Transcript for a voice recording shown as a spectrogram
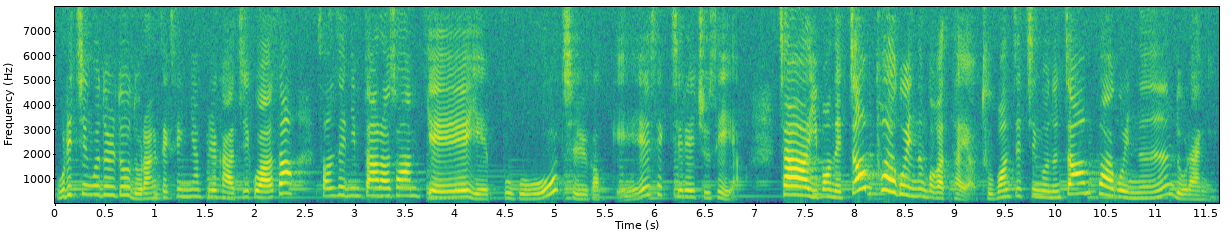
우리 친구들도 노란색 색연필 가지고 와서 선생님 따라서 함께 예쁘고 즐겁게 색칠해 주세요. 자, 이번에 점프하고 있는 것 같아요. 두 번째 친구는 점프하고 있는 노랑이.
